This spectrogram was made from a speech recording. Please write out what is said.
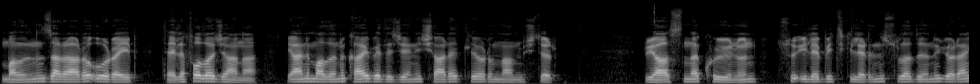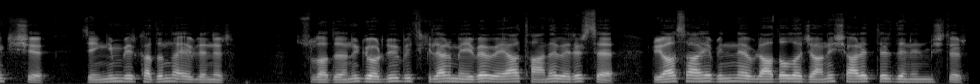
malının zarara uğrayıp telef olacağına, yani malını kaybedeceğini işaretle yorumlanmıştır. Rüyasında kuyunun su ile bitkilerini suladığını gören kişi, zengin bir kadınla evlenir. Suladığını gördüğü bitkiler meyve veya tane verirse, rüya sahibinin evladı olacağını işarettir denilmiştir.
